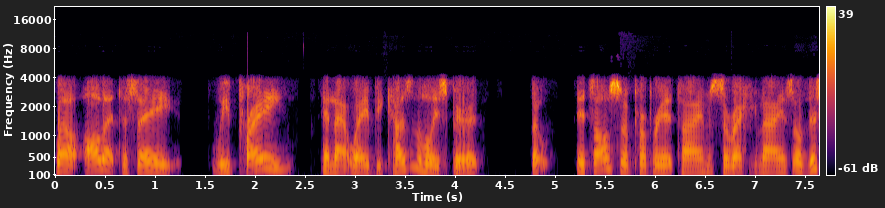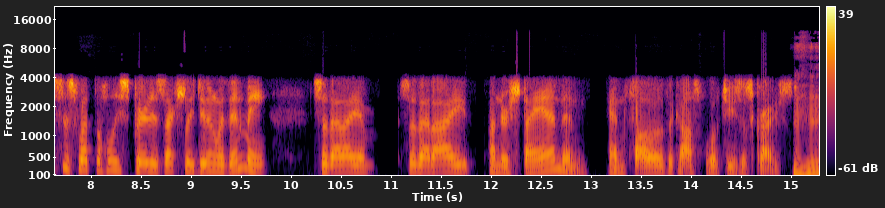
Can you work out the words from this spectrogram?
Well, all that to say, we pray in that way because of the Holy Spirit, but it's also appropriate at times to recognize, oh, this is what the Holy Spirit is actually doing within me, so that I am so that I understand and and follow the gospel of Jesus Christ. Mm-hmm.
